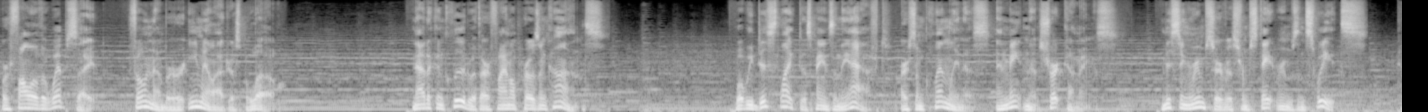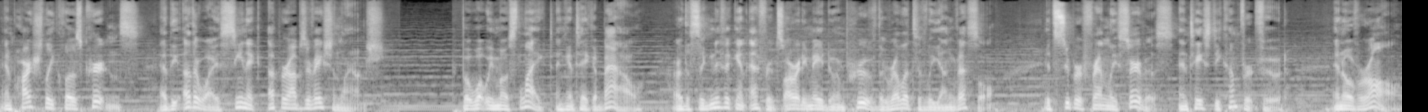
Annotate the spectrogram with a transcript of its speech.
or follow the website phone number, or email address below. Now to conclude with our final pros and cons. What we disliked as pains in the aft are some cleanliness and maintenance shortcomings, missing room service from staterooms and suites, and partially closed curtains at the otherwise scenic upper observation lounge. But what we most liked and can take a bow are the significant efforts already made to improve the relatively young vessel, its super friendly service and tasty comfort food, and overall,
